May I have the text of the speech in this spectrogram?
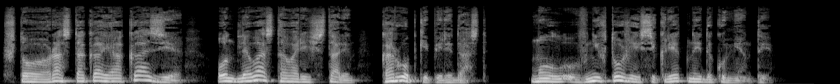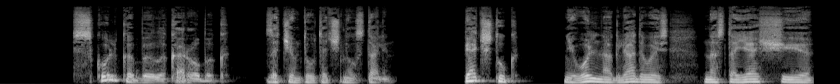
что раз такая оказия, он для вас, товарищ Сталин, коробки передаст. Мол, в них тоже и секретные документы». «Сколько было коробок?» — зачем-то уточнил Сталин. «Пять штук», — невольно оглядываясь на стоящие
